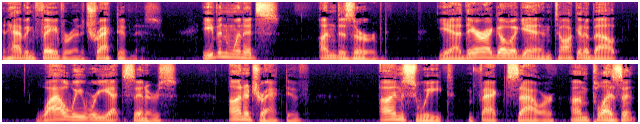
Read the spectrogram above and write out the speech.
and having favor and attractiveness, even when it's undeserved. Yeah, there I go again, talking about while we were yet sinners, unattractive, unsweet, in fact, sour, unpleasant,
